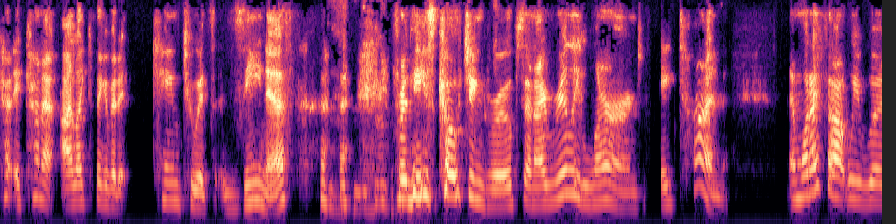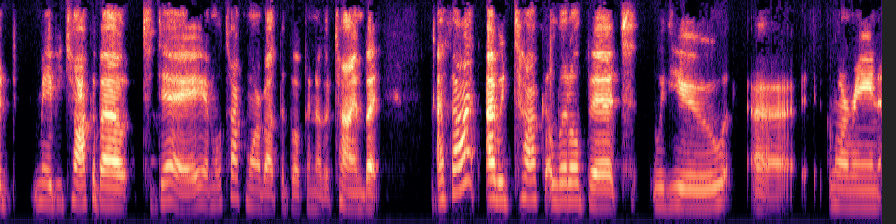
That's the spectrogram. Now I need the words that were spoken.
it kind of, I like to think of it, it came to its zenith for these coaching groups. And I really learned a ton and what I thought we would maybe talk about today, and we'll talk more about the book another time, but I thought I would talk a little bit with you, uh, Laureen,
